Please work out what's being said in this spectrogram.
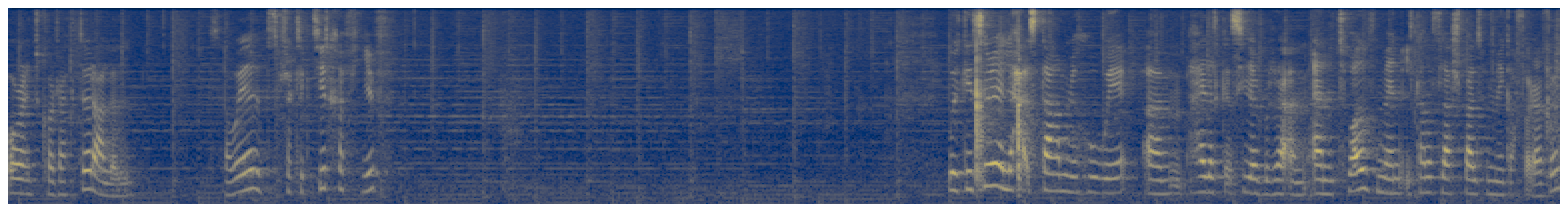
orange corrector على السواد بس بشكل كتير خفيف. وال concealer اللي حأستعمله هو هذا ال concealer بالرقم N12 من ال camouflage palettes من Make Up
